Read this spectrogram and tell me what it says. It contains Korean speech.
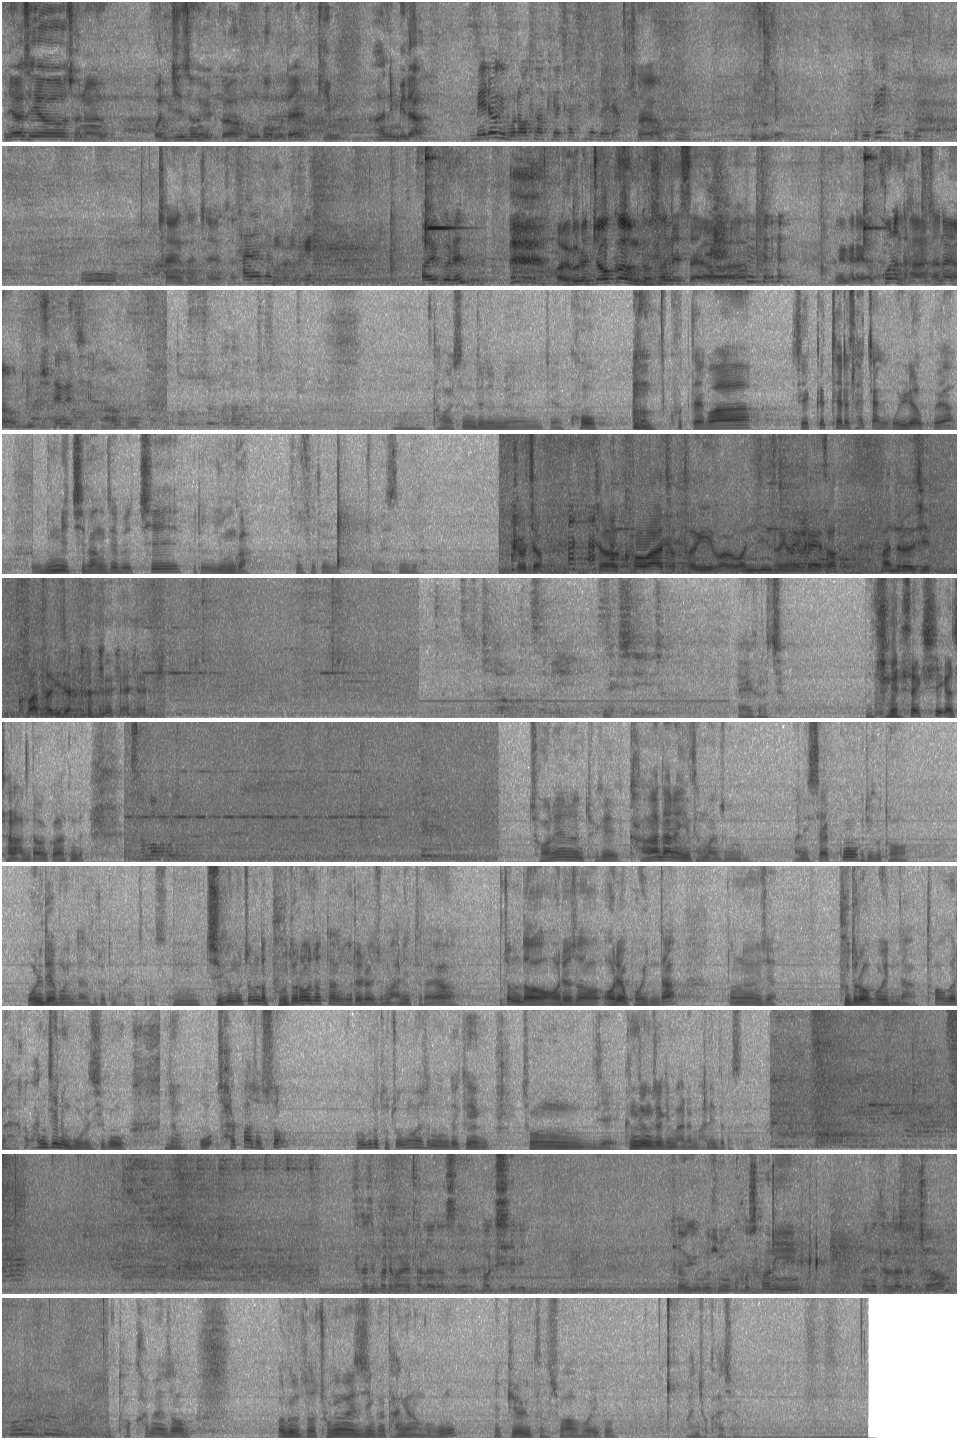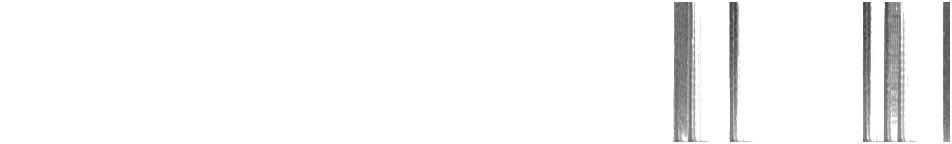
안녕하세요. 저는 원진성형외과 홍보 모델 김한입니다. 매력이 뭐라고 생각해요? 자신의 매력? 저요? 보조개. 보조개? 어디? 오 자연산 자연산. 자연산 보조개? 얼굴은? 얼굴은 조금 도선됐어요. 왜 그래요? 코는 다 하잖아요. 눈빛이 네, 그치. 다 하고. 다 말씀드리면 이제 코, 콧대와 이제 끝에를 살짝 올렸고요. 눈밑 지방제 배치 그리고 윤곽 수술을 좀 했습니다. 그렇죠. 저 코와 저 턱이 바로 원진 성형외과에서 만들어주신 코와 턱이죠. 네, 그렇죠. 섹시가 잘 안 나올 것 같은데 3번 보조. 전에는 되게 강하다는 인상만 좀 많이 셌고 그리고 더 올드해 보인다는 소리도 많이 들었어요. 음, 지금은 좀 더 부드러워졌다는 소리를 좀 많이 들어요. 좀 더 어려져 어려 보인다 또는 이제 부드러워 보인다. 턱을 한- 한지는 모르시고 그냥 어 살 빠졌어? 얼굴이 더 조그매졌는데 그냥 저는 이제 긍정적인 말을 많이 들었어요. 사진빨이 많이 달라졌어요. 확실히. 저기 보시면 코 선이 많이 달라졌죠? 턱 하면서 얼굴도 더 조명해진 건 당연한 거고 비율도 더 좋아 보이고 만족하죠.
